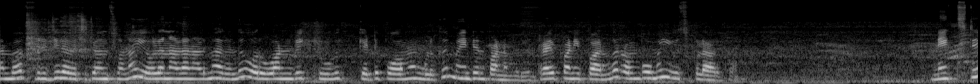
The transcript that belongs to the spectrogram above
நம்ம ஃப்ரிட்ஜில் வச்சுட்டோம்னு சொன்னால் எவ்வளோ நாளானாலுமே அது வந்து ஒரு ஒன் வீக் டூ வீக் கெட்டு போகாமல் உங்களுக்கு மெயின்டைன் பண்ண முடியும். ட்ரை பண்ணி பாருங்கள் ரொம்பவுமே யூஸ்ஃபுல்லாக இருக்கும். நெக்ஸ்ட்டு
